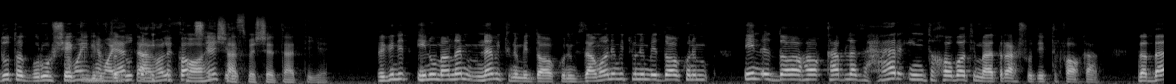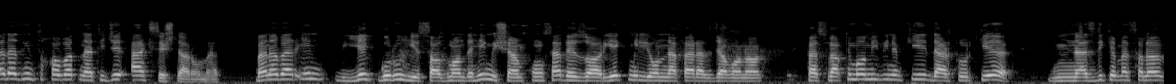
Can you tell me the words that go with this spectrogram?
دو تا گروه شکل گرفته این حمایت در حال کاهش هست به شدت دیگه. ببینید اینو ما نمی‌تونیم ادعا کنیم. زمانی می‌تونیم ادعا کنیم. این ادعاها قبل از هر انتخاباتی مطرح شد اتفاقا. و بعد از انتخابات نتیجه عکسش در اومد. بنابراین یک گروهی سازماندهی میشن 500 هزار یک میلیون نفر از جوانان. پس وقتی ما می‌بینیم که در ترکیه نزدیک مثلا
